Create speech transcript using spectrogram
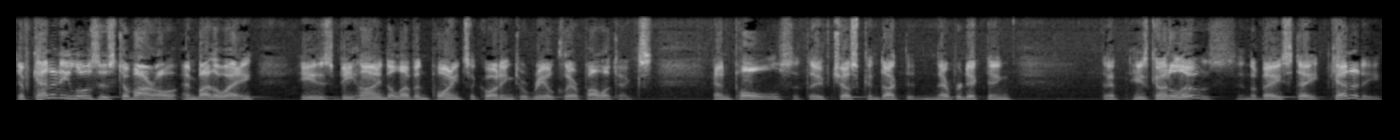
If Kennedy loses tomorrow, and by the way, he's behind 11 points according to Real Clear Politics and polls that they've just conducted, and they're predicting that he's going to lose in the Bay State. Kennedy,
